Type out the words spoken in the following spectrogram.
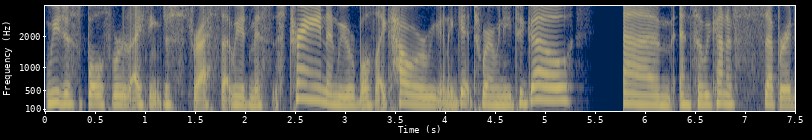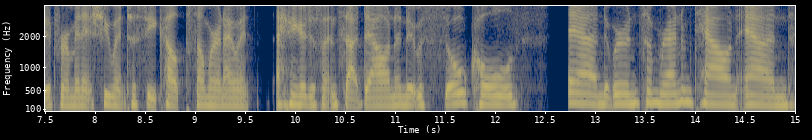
we just both were, I think, just stressed that we had missed this train, and we were both like, "How are we going to get to where we need to go?" Um, and so we kind of separated for a minute. She went to seek help somewhere, and I went. I think I just went and sat down, and it was so cold. And we're in some random town, and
